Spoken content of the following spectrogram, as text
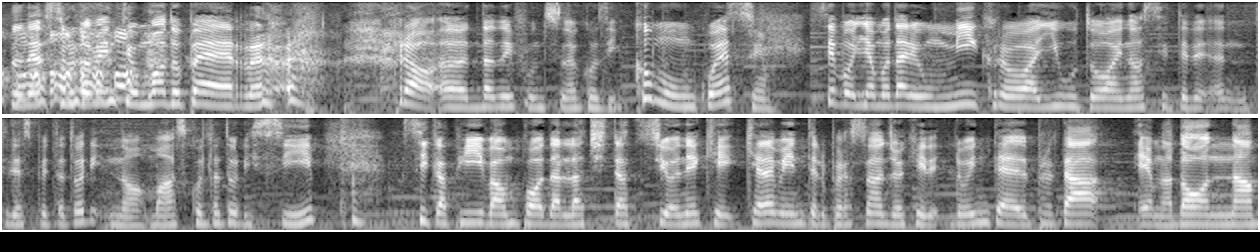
Non è assolutamente un modo per. Però eh, da noi funziona così. Comunque, Sì. se vogliamo dare un micro aiuto ai nostri tele- eh, telespettatori, no, ma ascoltatori sì, si capiva un po' dalla citazione che chiaramente il personaggio che lo interpreta è una donna,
